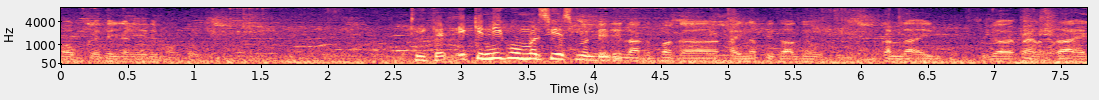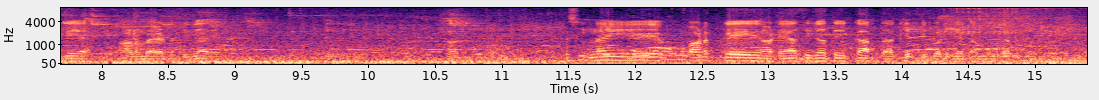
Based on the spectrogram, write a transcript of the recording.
ਮੌਕੇ ਤੇ ਜਾਣੀ ਇਹਦੀ ਮੌਤ ਹੋ ਗਈ। ਠੀਕ ਹੈ। ਇਹ ਕਿੰਨੀ ਕੁ ਉਮਰ ਸੀ ਇਸ ਮੁੰਡੇ ਇਹਦੀ ਦੀ? ਲਗਭਗ 28 29 ਸਾਲ ਦੀ ਉਮਰ ਸੀ ਇਕੱਲਾ ਹੀ ਸੀਗਾ ਭੈਣ ਭਰਾ ਹੈਗੇ ਆ ਅਨਮੈਰਿਡ ਸੀਗਾ ਇਹ। ਤੇ ਹਾਂਜੀ ਨਹੀਂ ਇਹ ਪੜ੍ਹ ਕੇ ਹਟਿਆ ਸੀਗਾ ਤੇ ਘਰ ਦਾ ਖੇਤੀਬਾੜੀ ਦਾ ਕੰਮ ਕਰਦਾ।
